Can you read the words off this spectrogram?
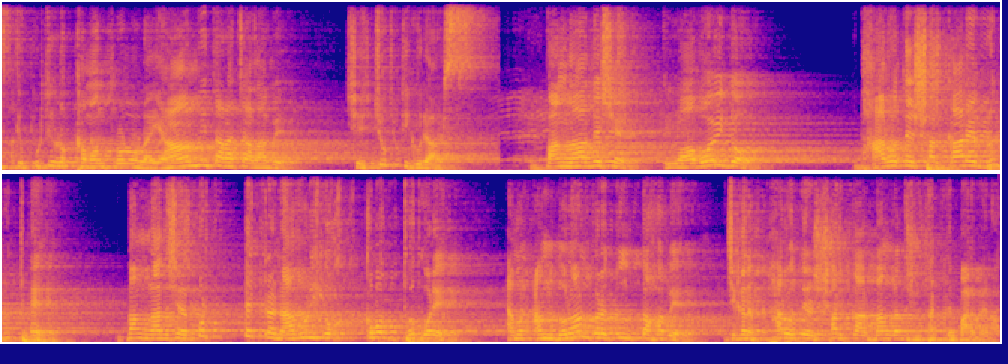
আজকে প্রতিরক্ষা মন্ত্রণালয় আমি তারা চালাবে সেই চুক্তি করে আসছে। বাংলাদেশে এই অবৈধ, ভারতের সরকারের বিরুদ্ধে বাংলাদেশের প্রত্যেকটা নাগরিক ঐক্যবদ্ধ করে এমন আন্দোলন করে তুলতে হবে, যেখানে ভারতের সরকার বাংলাদেশে থাকতে পারবে না।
